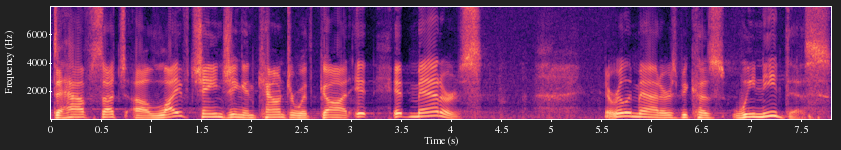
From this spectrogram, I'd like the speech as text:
to have such a life changing encounter with God? It, it matters. It really matters because we need this.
